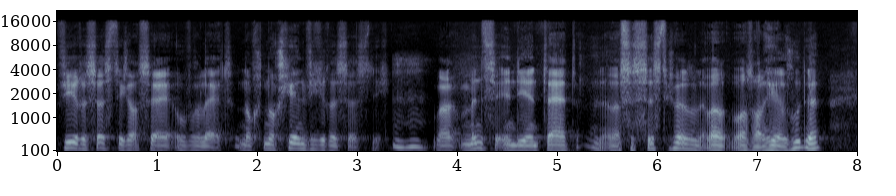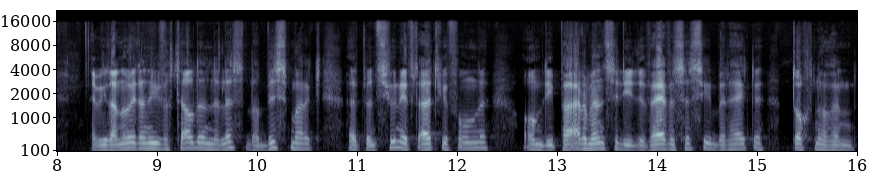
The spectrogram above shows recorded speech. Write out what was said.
64 als hij overlijdt. Nog, nog geen 64. Mm -hmm. Maar mensen in die tijd, als ze 60 werden, was, was al heel goed, hè. Heb ik dat nooit aan u verteld in de les? Dat Bismarck het pensioen heeft uitgevonden om die paar mensen die de 65 bereikten, toch nog een,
